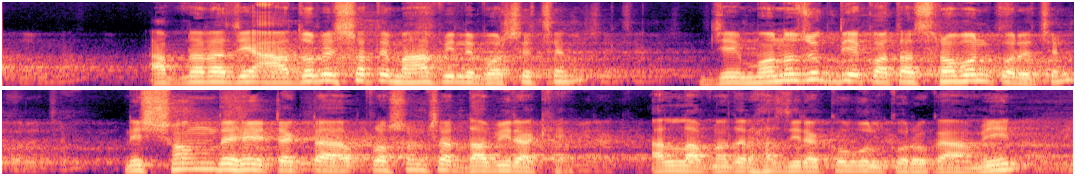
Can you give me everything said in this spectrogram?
আপনারা যে আদবের সাথে মাহফিলে বসেছেন, যে মনোযোগ দিয়ে কথা শ্রবণ করেছেন নিঃসন্দেহে এটা একটা প্রশংসার দাবি রাখে। আল্লাহ আপনাদের হাজিরা কবুল করুক আমিন।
